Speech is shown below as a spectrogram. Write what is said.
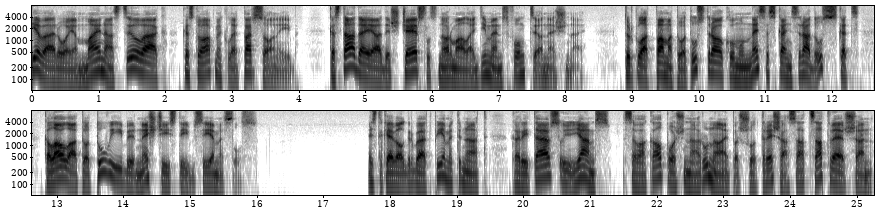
ievērojami mainās cilvēka, kas to apmeklē personība, kas tādējādi ir šķērslis normālai ģimenes funkcionēšanai. Turklāt pamatot uztraukumu un nesaskaņas rada uzskats, ka laulāto tuvība ir nešķīstības iemesls. Es tikai vēl gribētu piemetināt, ka arī tēvs Jans savā kalpošanā runāja par šo trešās acis atvēršanu.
